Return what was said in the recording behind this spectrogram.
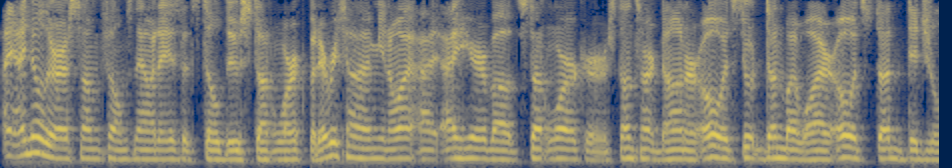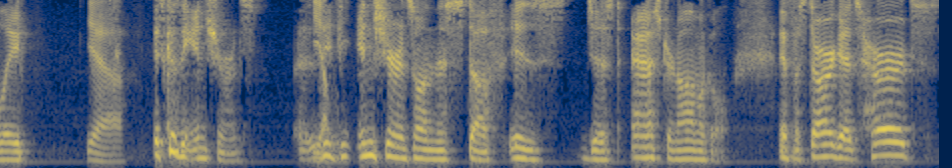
I, I know there are some films nowadays that still do stunt work, but every time you know I, I, I hear about stunt work or stunts aren't done or oh it's do, done by wire, oh it's done digitally, yeah, it's because the insurance. Uh, Yep. The, the insurance on this stuff is just astronomical. If a star gets hurt,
